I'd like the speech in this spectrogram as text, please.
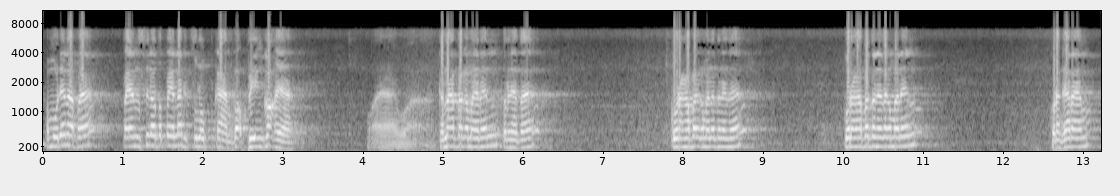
kemudian apa? Pensil atau pena dicelupkan. Kok bengkok ya? Wah, wah. Kenapa kemarin ternyata? Kurang apa kemarin ternyata? Kurang apa ternyata kemarin? Kurang garam?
